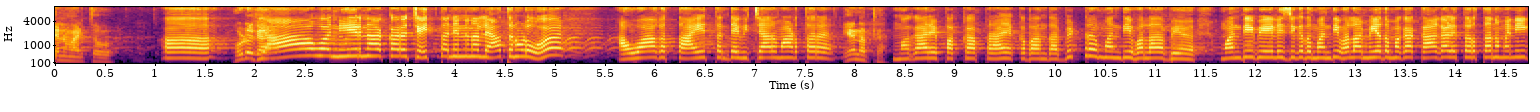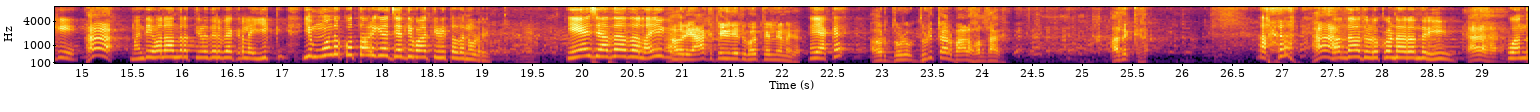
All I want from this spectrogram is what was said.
ಏನ್ ಮಾಡ್ತು? ಹುಡುಗ? ಯಾವ ನೀರಿನ ಹಾಕಾರ ಚೈತನ್ಯನಲ್ಲಿ ಆತ ನೋಡು. ಅವಾಗ ತಾಯಿ ತಂದೆ ವಿಚಾರ ಮಾಡ್ತಾರ. ಏನತ್ತ? ಮಗಾರೆ ಪಕ್ಕ ಪ್ರಾಯಕ್ಕೆ ಬಂದ ಬಿಟ್ರ ಮಂದಿ ಹೊಲ ಬೇ ಮಂದಿ ಬೇಲಿ ಜಿಗದ ಮಂದಿ ಹೊಲ ಮೇದ ಮಗ ಕಾಗಾಳಿ ತರ್ತಾನ ಮನಿಗೆ. ಮಂದಿ ಹೊಲ ಅಂದ್ರೆ ತಿಳಿದಿರ್ಬೇಕಲ್ಲ ಈ ಈ ಮುಂದೆ ಕೂತವ್ರಿಗೆ ಜಲ್ದಿ ಭಾಳ ತಿಳಿತದ ನೋಡ್ರಿ. ಏಜ್ ಅದ ಅದಲ್ಲ ಈಗ. ಅವ್ರು ಯಾಕೆ ತಿಳಿದೈತಿ ಗೊತ್ತಿಲ್ಲ ನನಗೆ? ಯಾಕೆ? ಅವ್ರು ದುಡ್ ದುಡಿತಾರ ಭಾಳ ಹೊಲದಾಗ. ಅದಕ್ಕೆ ಹೊಲ್ದಾಗ ದುಡ್ಕೊಂಡಾರಂದ್ರಿ. ಒಂದ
